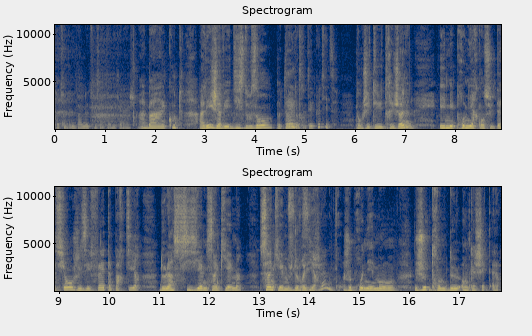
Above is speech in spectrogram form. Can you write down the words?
Quand tu me parles de tout ça, t'avais quel âge? Ah ben écoute, allez, j'avais 10-12 ans Ah, donc peut-être. t'étais petite. Donc j'étais très jeune. Et mes premières consultations, je les ai faites à partir de la sixième, cinquième, cinquième, je devrais dire. jeune. Je prenais mon jeu de 32 en cachette. Alors,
